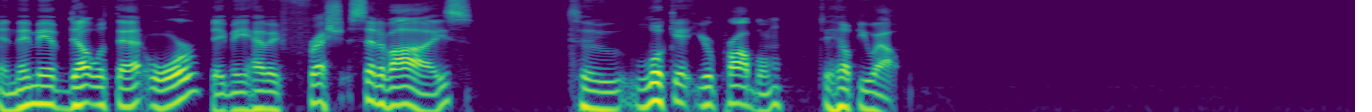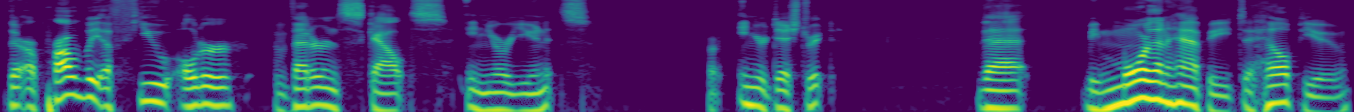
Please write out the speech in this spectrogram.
and they may have dealt with that, or they may have a fresh set of eyes to look at your problem to help you out. There are probably a few older veteran scouts in your units or in your district that be more than happy to help you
